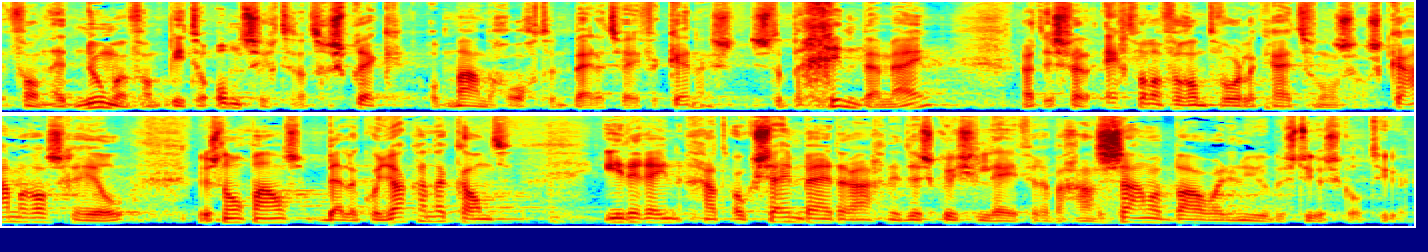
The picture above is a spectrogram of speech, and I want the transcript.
van het noemen van Pieter Omtzigt in het gesprek op maandagochtend bij de twee verkenners. Dus dat begint bij mij. Maar het is verder echt wel een verantwoordelijkheid van ons als Kamer als geheel. Dus nogmaals, bellen cognac aan de kant. Iedereen gaat ook zijn bijdrage in de discussie leveren. We gaan samen bouwen in de nieuwe bestuurscultuur.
